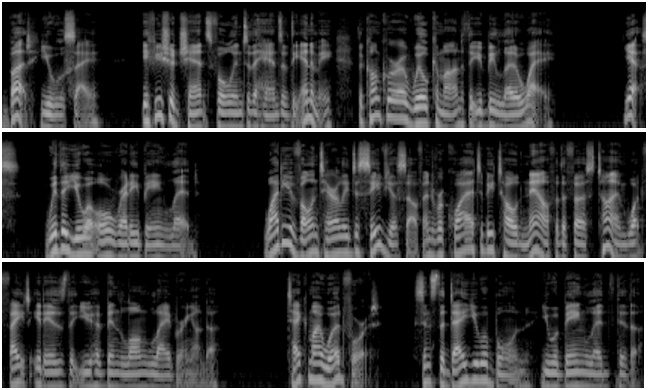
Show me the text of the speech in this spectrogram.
But, you will say, if you should chance fall into the hands of the enemy, the conqueror will command that you be led away. Yes, whither you are already being led. Why do you voluntarily deceive yourself and require to be told now for the first time what fate it is that you have been long labouring under? Take my word for it. Since the day you were born, you were being led thither.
